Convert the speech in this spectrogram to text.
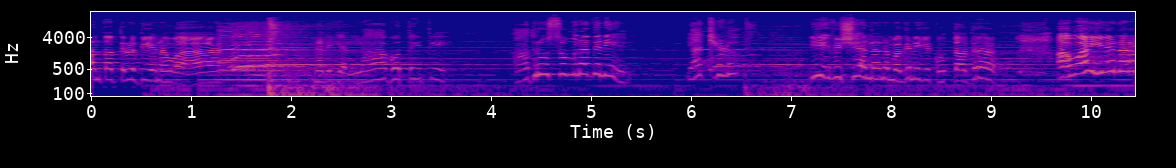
ಅಂತ ತಿಳಿದೇನವ ನನಗೆಲ್ಲ ಗೊತ್ತೈತಿ. ಆದರೂ ಸುಮ್ಮನದಿನಿ ಯಾಕೆ ಹೇಳು? ಈ ವಿಷಯ ನನ್ನ ಮಗನಿಗೆ ಗೊತ್ತಾದ್ರ ಅವ ಏನಾರ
